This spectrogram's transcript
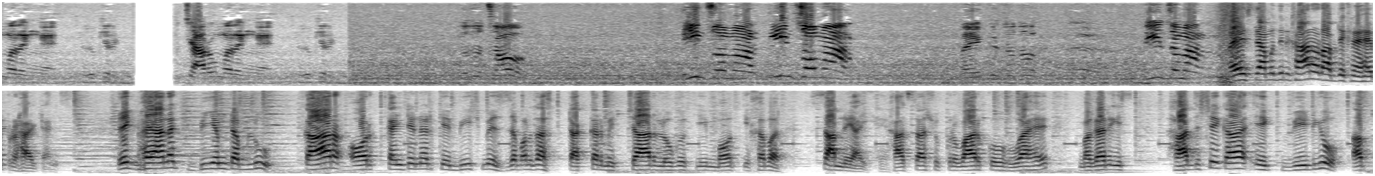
मरेंगे। रुकिए रुकिए चारों मरेंगे। रुकिए रुकिए दो सौ चौ तीन सौ मार तीन सौ मार। भाई कुछ तो तीन सौ मार। मैं इस्लामुद्दीन खान और आप देख रहे हैं प्रहार टाइम्स। एक भयानक बीएमडब्ल्यू कार और कंटेनर के बीच में ज़बरदस्त टक्कर में चार लोगों की मौत की खबर सामने आई है। हादसा शुक्रवार को हुआ है मगर इस हादसे का एक वीडियो अब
